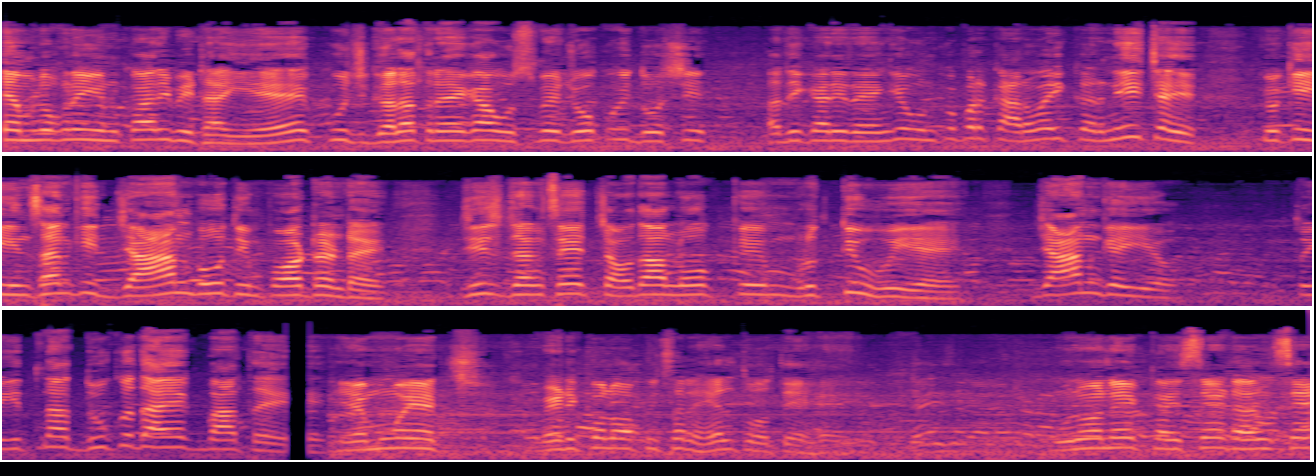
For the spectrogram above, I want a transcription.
हम लोग ने इंक्वायरी बिठाई है, कुछ गलत रहेगा, उसमें जो कोई दोषी अधिकारी रहेंगे, उनके ऊपर कार्रवाई करनी ही चाहिए, क्योंकि इंसान की जान बहुत इम्पोर्टेंट है। जिस ढंग से चौदह लोग की मृत्यु हुई है, जान गई है तो इतना दुखदायक बात है। एमओएच मेडिकल ऑफिसर हेल्थ होते हैं। उन्होंने कैसे ढंग से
